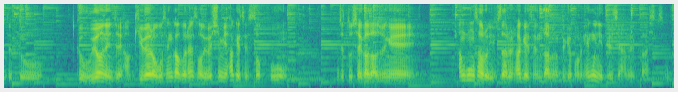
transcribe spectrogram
이제 또 그 우연에 이제 아, 기회라고 생각을 해서 열심히 하게 됐었고 이제 또 제가 나중에 항공사로 입사를 하게 된다면 그게 바로 행운이 되지 않을까 싶습니다.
